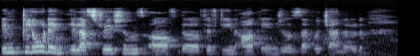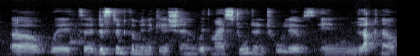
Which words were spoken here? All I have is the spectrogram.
including illustrations of the 15 archangels that were channeled uh, with uh, distant communication with my student who lives in Lucknow,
